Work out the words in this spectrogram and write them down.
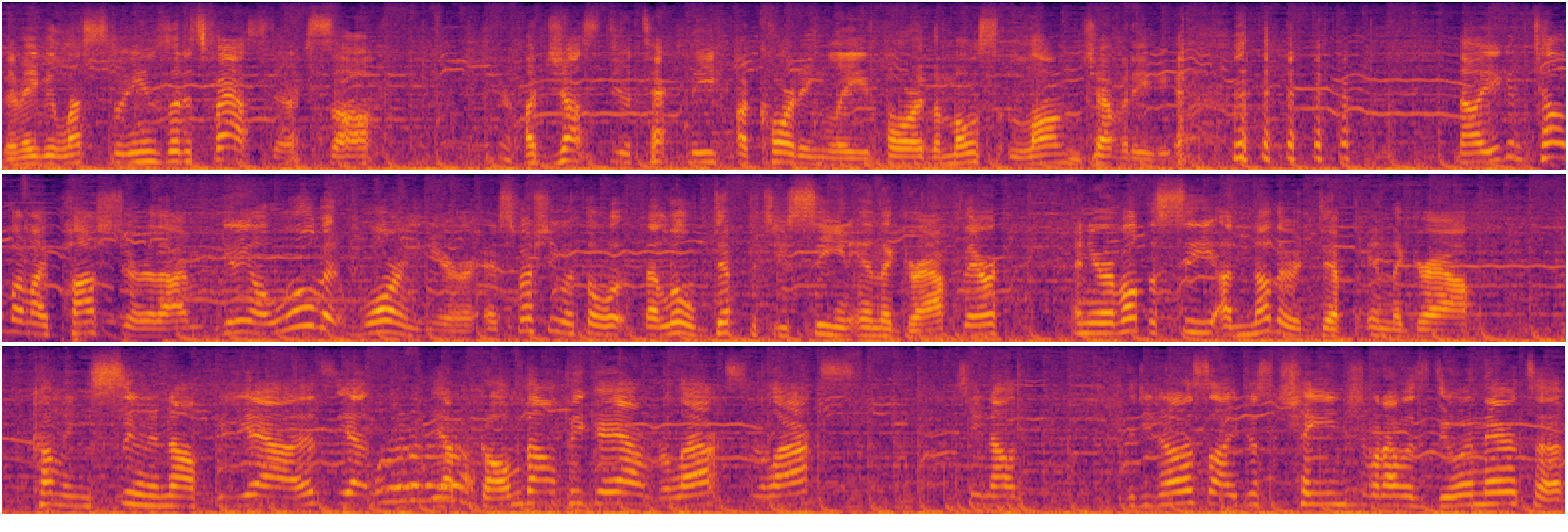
there may be less streams, but it's faster. So adjust your technique accordingly for the most longevity. Now you can tell by my posture that I'm getting a little bit worn here, especially with the, that little dip that you've seen in the graph there. And you're about to see another dip in the graph coming soon enough. Yeah, it's yeah, yep, calm down PKM, relax, relax. See now, did you notice I just changed what I was doing there to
